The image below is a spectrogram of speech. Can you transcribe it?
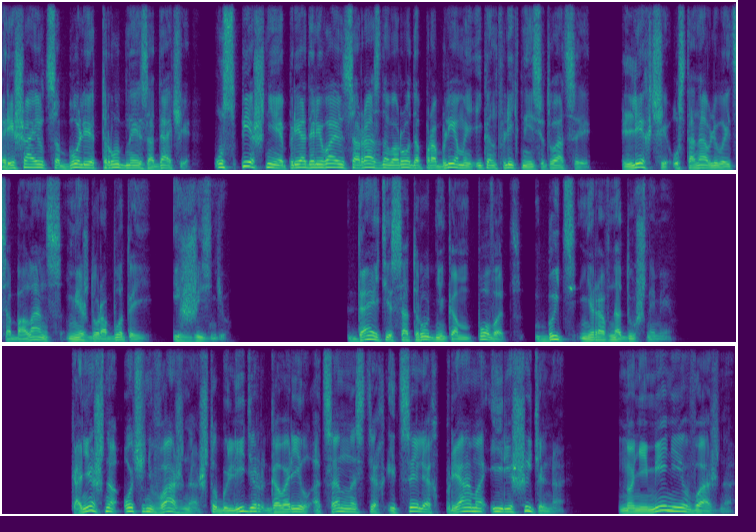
решаются более трудные задачи, успешнее преодолеваются разного рода проблемы и конфликтные ситуации, легче устанавливается баланс между работой и жизнью. Дайте сотрудникам повод быть неравнодушными. Конечно, очень важно, чтобы лидер говорил о ценностях и целях прямо и решительно, но не менее важно,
